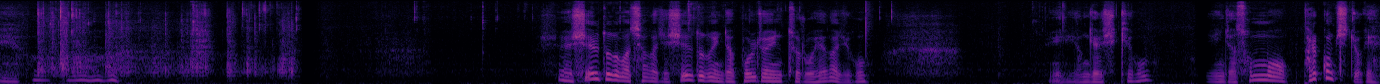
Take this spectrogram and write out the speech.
예. 그리고 실드도 마찬가지. 실드도 이제 볼 조인트로 해가지고 이 연결시키고 이제 손목 팔꿈치 쪽에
